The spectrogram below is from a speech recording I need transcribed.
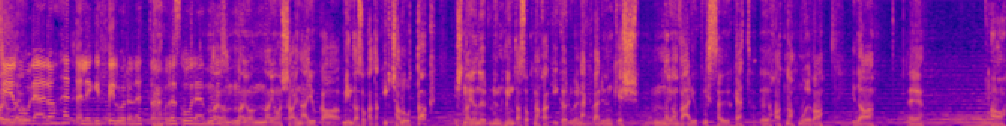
Fél órára, hát eléggé fél óra lett abból az órából. nagyon, nagyon, nagyon sajnáljuk a, mindazokat, akik csalódtak, és nagyon örülünk mindazoknak, akik örülnek velünk, és nagyon várjuk vissza őket hat nap múlva ide a, a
